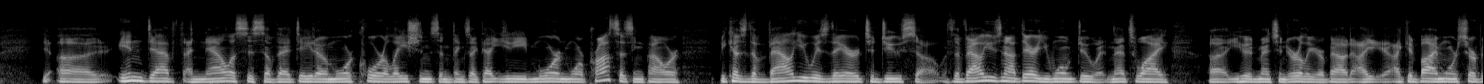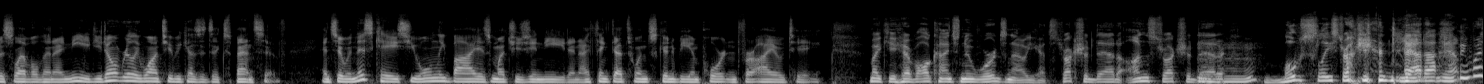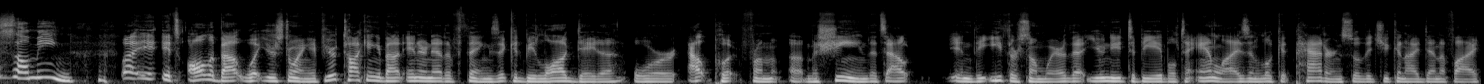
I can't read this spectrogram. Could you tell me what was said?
uh, in depth analysis of that data, more correlations and things like that, you need more and more processing power because the value is there to do so. If the value is not there, you won't do it. And that's why uh, you had mentioned earlier about I, I could buy more service level than I need. You don't really want to because it's expensive. And so in this case, you only buy as much as you need. And I think that's what's going to be important for IoT. Mike, you have all kinds of new words now. You got structured data, unstructured data, mm-hmm. mostly structured data. I mean, what does this all mean? well, it, it's all about what you're storing. If you're talking about Internet of Things, it could be log data or output from a machine that's out in the ether somewhere that you need to be able to analyze and look at patterns so that you can identify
